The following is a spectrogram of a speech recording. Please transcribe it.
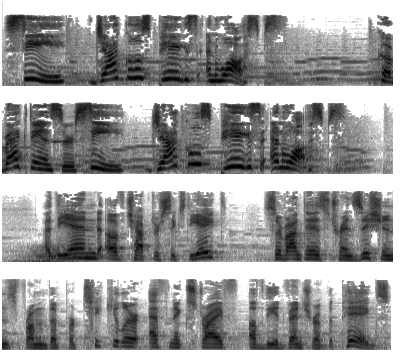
C. Jackals, pigs, and wasps. Correct answer C. Jackals, pigs, and wasps. At the end of chapter 68, Cervantes transitions from the particular ethnic strife of the adventure of the pigs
